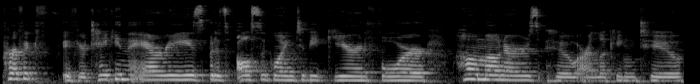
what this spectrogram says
perfect if you're taking the AREs, but it's also going to be geared for homeowners who are looking to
